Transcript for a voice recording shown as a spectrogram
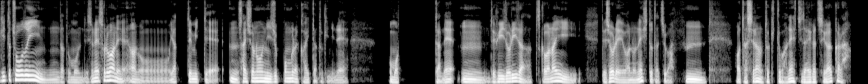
きっとちょうどいいんだと思うんですよね。それはね、あの、やってみて、うん、最初の20本ぐらい書いた時にね、思ったね。うん。で、フィードリーダー使わないでしょ令和のね、人たちは。うん。私らの時とはね、時代が違うから。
